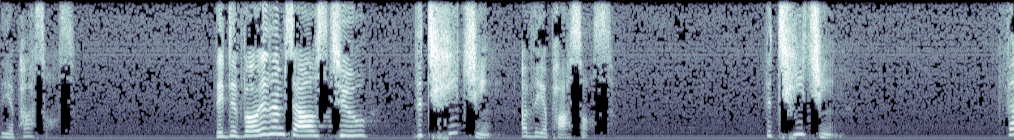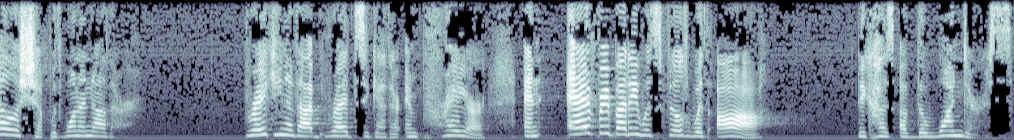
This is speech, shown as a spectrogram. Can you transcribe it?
the apostles. They devoted themselves to the teaching of the apostles, the teaching, fellowship with one another, breaking of that bread together, and prayer. And everybody was filled with awe because of the wonders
